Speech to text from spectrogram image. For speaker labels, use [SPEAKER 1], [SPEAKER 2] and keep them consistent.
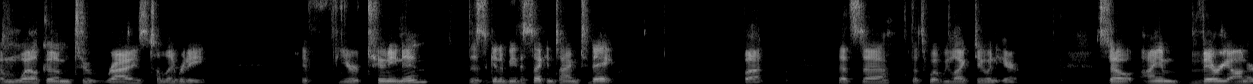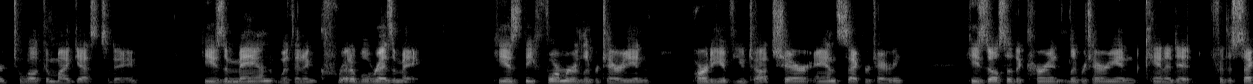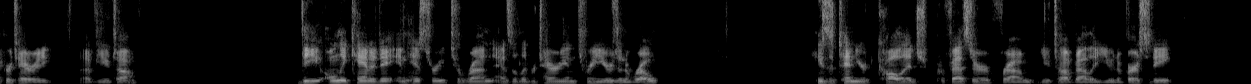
[SPEAKER 1] Welcome, welcome to Rise to Liberty. If you're tuning in, this is going to be the second time today, but that's uh, that's what we like doing here. So I am very honored to welcome my guest today. He is a man with an incredible resume. He is the former Libertarian Party of Utah chair and secretary. He's also the current Libertarian candidate for the secretary of Utah the only candidate in history to run as a libertarian three years in a row. He's a tenured college professor from Utah Valley University.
